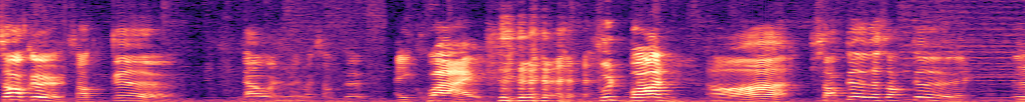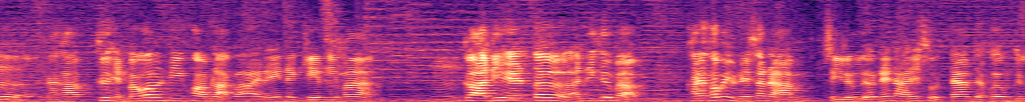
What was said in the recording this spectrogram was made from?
Soccer ซ็อกเกอร์ เดากันอะไรว่าซ็อกเกอร์ ไอ้ควาย ฟุตบอล อ๋อ ซ็อกเกอร์ก็ซ็อกเกอร์ไงเออ นะครับ คือเห็นไหมว่ามันมีความหลากหลายในในเกมนี้มาก อืม Gladiator อันนี้คือแบบ ใครเข้าไปอยู่ในสนามสีเหลืองๆได้นานที่สุดแต้มจะเพิ่มขึ้น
